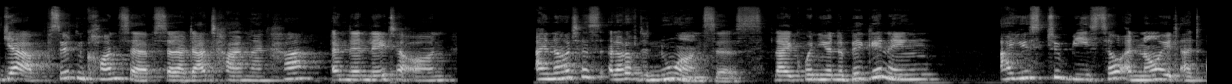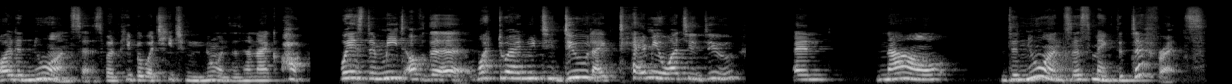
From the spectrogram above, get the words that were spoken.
Yeah, certain concepts that at that time, like, huh? And then later on, I notice a lot of the nuances. Like when you're in the beginning, I used to be so annoyed at all the nuances when people were teaching nuances. I'm like, oh, where's the meat of the, what do I need to do? Like, tell me what to do. And now the nuances make the difference.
